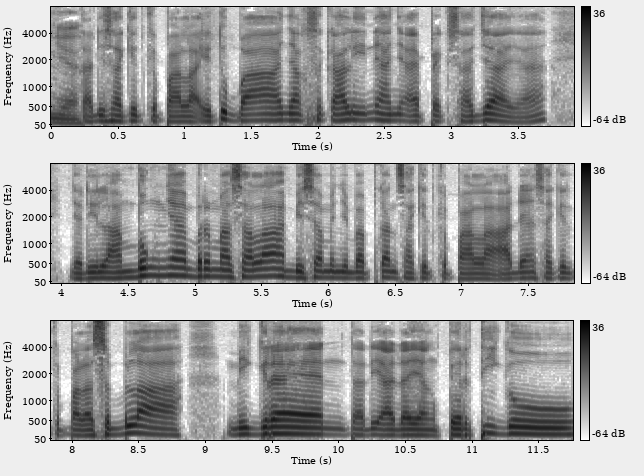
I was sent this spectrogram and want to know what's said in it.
Yeah. Tadi sakit kepala itu banyak sekali ini hanya efek saja ya. Jadi lambungnya bermasalah bisa menyebabkan sakit kepala. Ada yang sakit kepala sebelah, migrain, tadi ada yang vertigo.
